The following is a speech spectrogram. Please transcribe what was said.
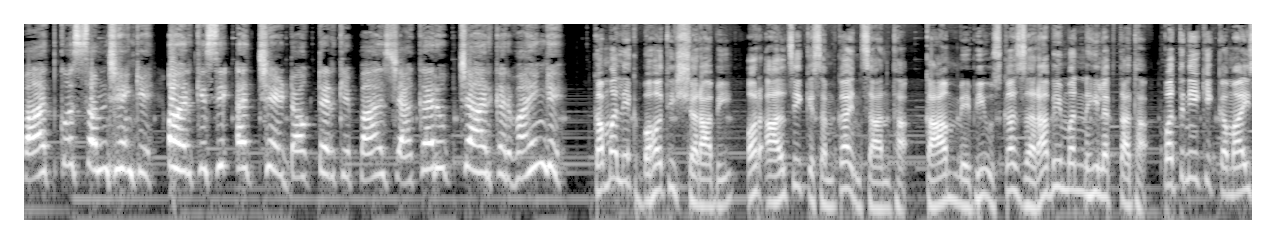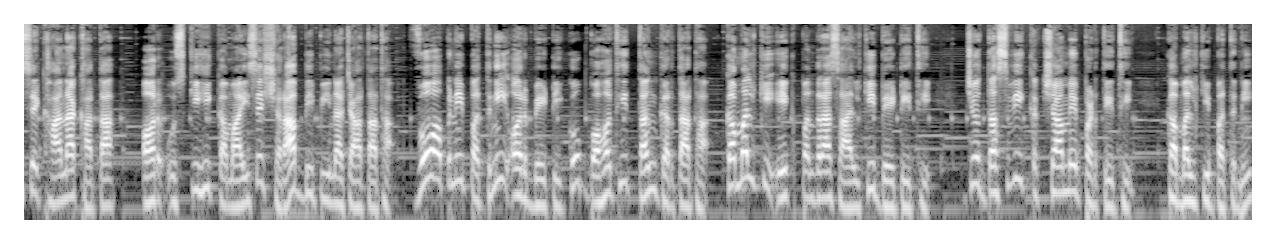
बात को समझेंगे और किसी अच्छे डॉक्टर के पास जाकर उपचार करवाएँगे। कमल एक बहुत ही शराबी और आलसी किस्म का इंसान था। काम में भी उसका जरा भी मन नहीं लगता था। पत्नी की कमाई से खाना खाता और उसकी ही कमाई से शराब भी पीना चाहता था। वो अपनी पत्नी और बेटी को बहुत ही तंग करता था। कमल की एक पंद्रह साल की बेटी थी, जो दसवीं कक्षा में पढ़ती थी। कमल की पत्नी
